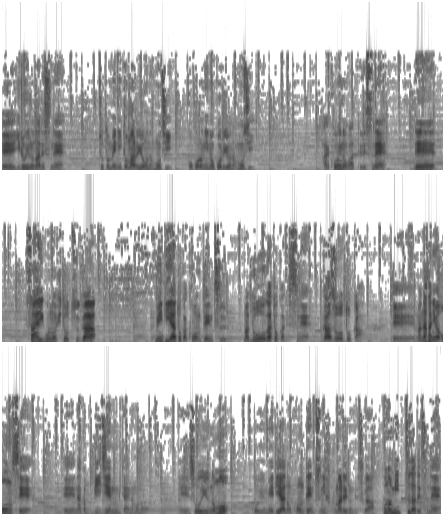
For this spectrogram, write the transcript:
えーいろいろなですね、ちょっと目に留まるような文字、心に残るような文字。はい、こういうのがあってですね。で、最後の一つが、メディアとかコンテンツ、まあ動画とかですね、画像とか、えーまあ中には音声、えーなんか BGM みたいなものをえーそういうのも、こういうメディアのコンテンツに含まれるんですが、この3つがですね、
